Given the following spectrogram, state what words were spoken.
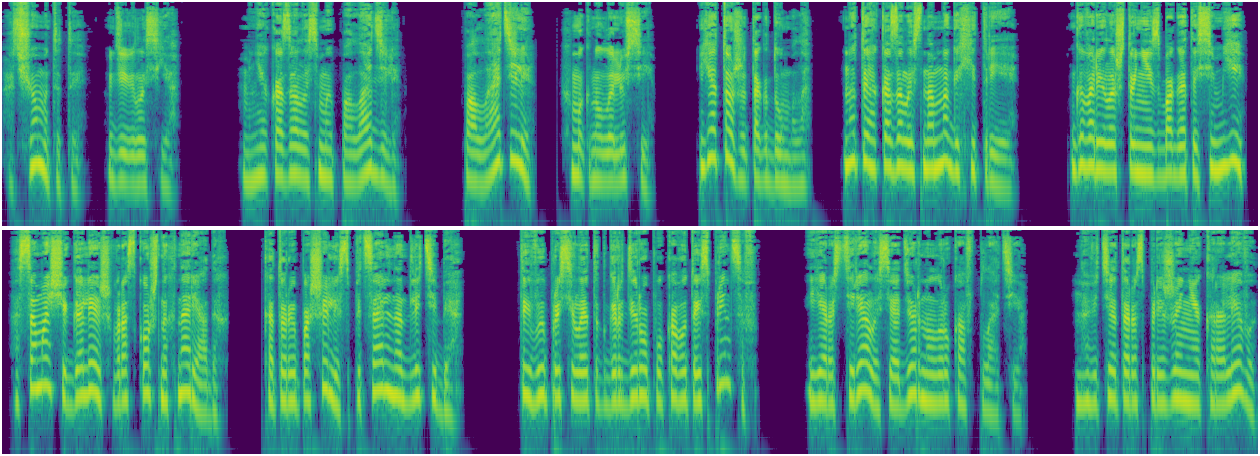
О чем это ты? удивилась я. Мне казалось, мы поладили. Поладили? хмыкнула Люси. Я тоже так думала. Но ты оказалась намного хитрее. Говорила, что не из богатой семьи, а сама щеголяешь в роскошных нарядах, которые пошили специально для тебя. Ты выпросила этот гардероб у кого-то из принцев? Я растерялась и одернула рукав платья. Но ведь это распоряжение королевы,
